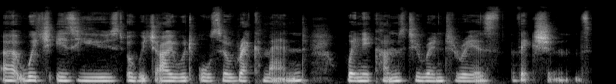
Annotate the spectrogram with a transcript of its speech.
uh, which is used, or which I would also recommend when it comes to rent arrears evictions.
